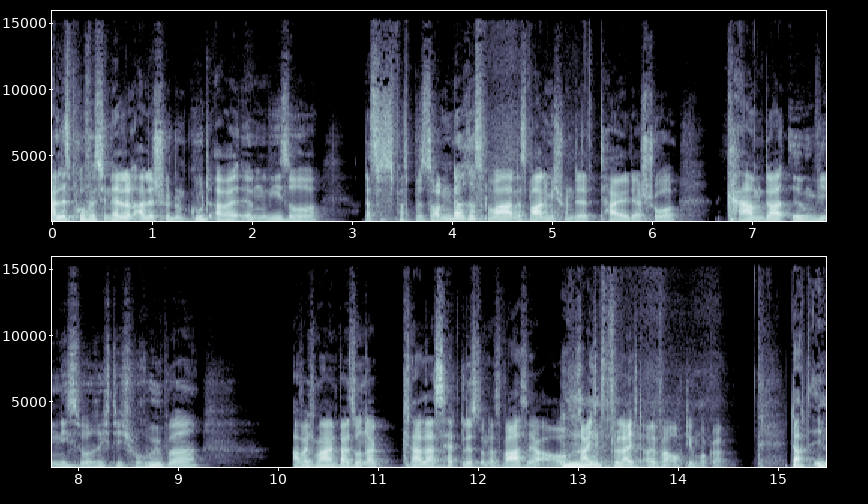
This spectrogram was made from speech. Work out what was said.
alles professionell und alles schön und gut, aber irgendwie so, dass es was Besonderes war, das war nämlich schon der Teil der Show, kam da irgendwie nicht so richtig rüber. Aber ich meine, bei so einer knaller Setlist, und das war's ja auch, Mhm. reicht vielleicht einfach auch die Mucke. Dachte ich,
